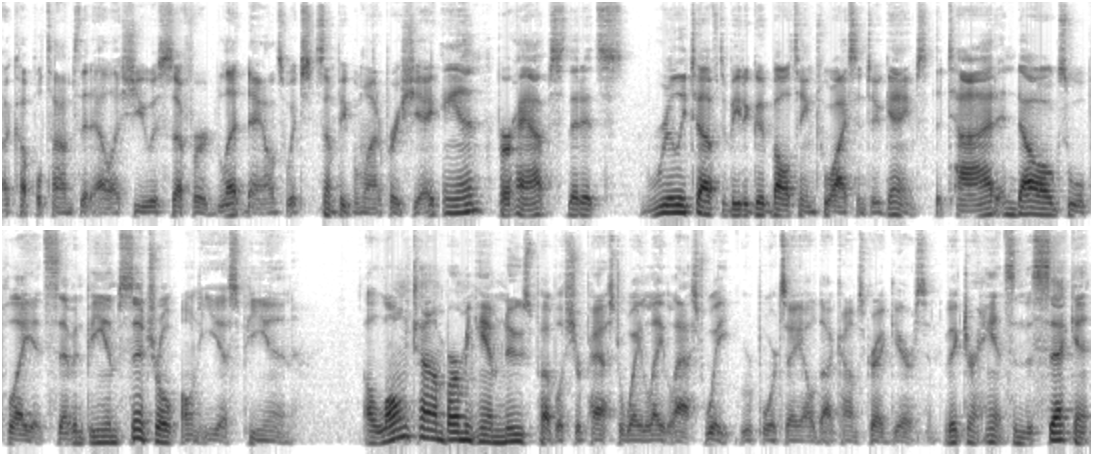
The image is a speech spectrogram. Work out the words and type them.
a couple times that LSU has suffered letdowns, which some people might appreciate, and perhaps that it's really tough to beat a good ball team twice in two games. The Tide and Dogs will play at 7 p.m. Central on ESPN. A longtime Birmingham news publisher passed away late last week, reports AL.com's Greg Garrison. Victor Hanson II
